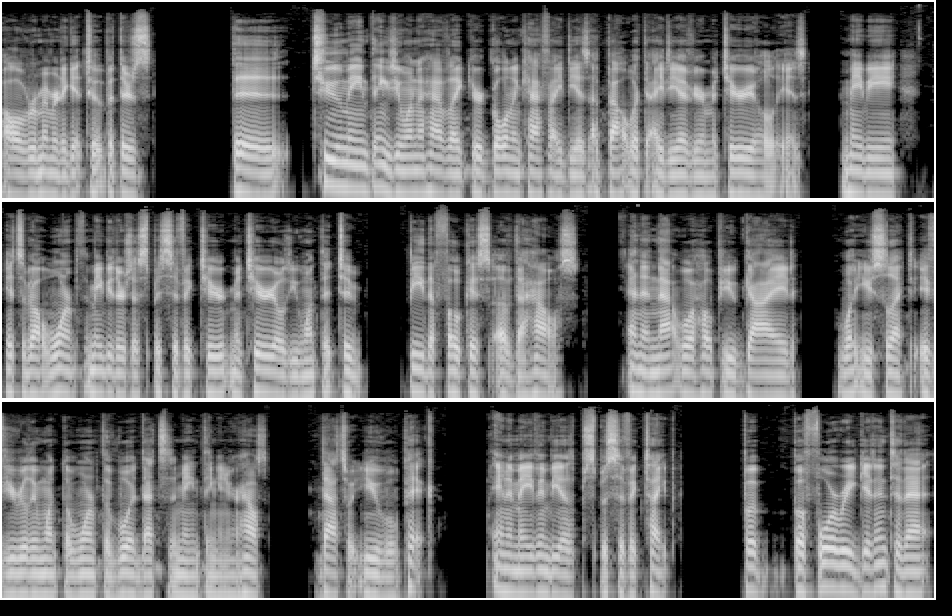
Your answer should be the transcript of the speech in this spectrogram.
I'll remember to get to it, but there's the two main things you want to have like your golden calf ideas about what the idea of your material is. Maybe it's about warmth. Maybe there's a specific ter- material you want that to be the focus of the house. And then that will help you guide what you select. If you really want the warmth of wood, that's the main thing in your house. That's what you will pick. And it may even be a specific type. But before we get into that,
